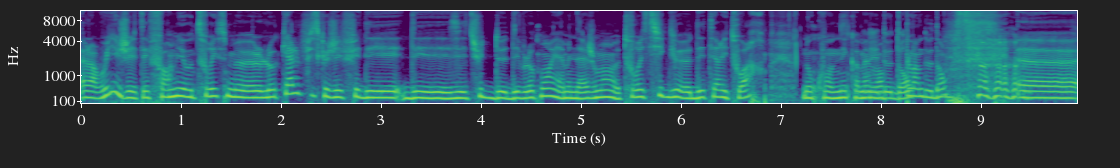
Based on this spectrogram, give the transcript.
alors oui, j'ai été formée au tourisme local puisque j'ai fait des, des études de développement et aménagement euh, touristique euh, des territoires. Donc on est quand On même est en dedans. plein dedans. Euh,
